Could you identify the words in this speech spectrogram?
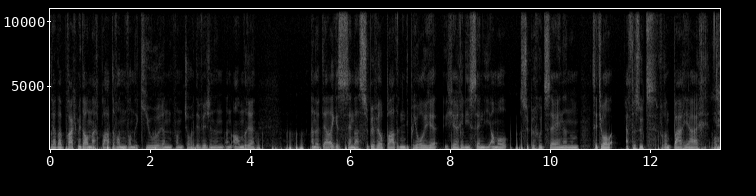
ja, dat bracht me dan naar platen van, van The Cure en van Joy Division en, en andere. En uiteindelijk is, zijn dat superveel platen die in die periode ge, gereleased zijn, die allemaal supergoed zijn. En dan zit je wel even zoet voor een paar jaar om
